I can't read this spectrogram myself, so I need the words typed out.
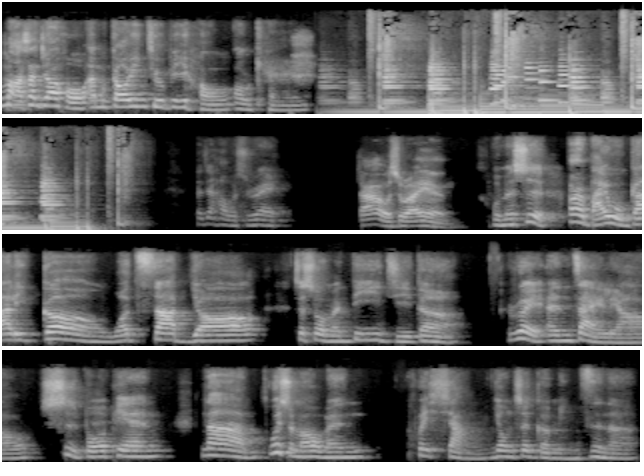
我马上就要红，I'm going to be 红，OK。大家好，我是瑞，大家好，我是 Ryan。我们是二百五咖喱贡，What's up yo？这是我们第一集的瑞恩在聊试播篇。那为什么我们会想用这个名字呢？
